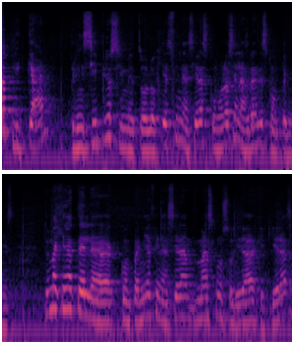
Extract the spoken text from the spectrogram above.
aplicar principios y metodologías financieras como lo hacen las grandes compañías. Tú imagínate la compañía financiera más consolidada que quieras,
